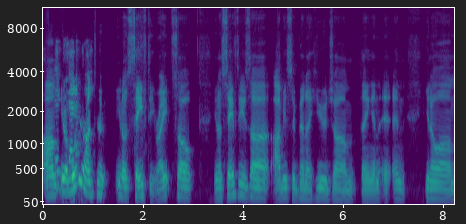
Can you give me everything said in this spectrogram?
Um, exactly. you know moving on to you know safety right? So you know safety has uh, obviously been a huge um, thing and and you know um,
